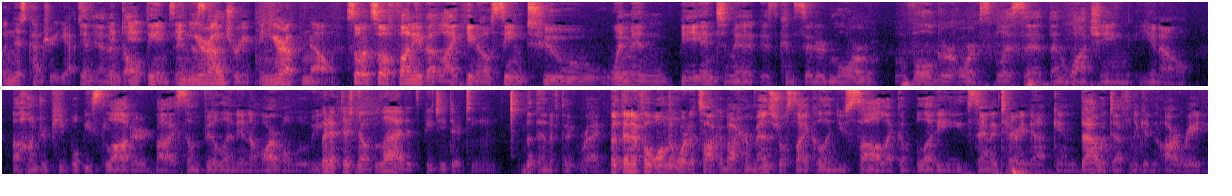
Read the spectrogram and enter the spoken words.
In this country, yes. In- in adult themes in this Europe, country. In Europe, no. So it's so funny that like you know seeing two women be intimate is considered more vulgar or explicit than watching you know a hundred people be slaughtered by some villain in a Marvel movie. But if there's no blood, it's PG-13. But then if they right, but then if a woman were to talk about her menstrual cycle and you saw like a bloody sanitary napkin, that would definitely get an R rating.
